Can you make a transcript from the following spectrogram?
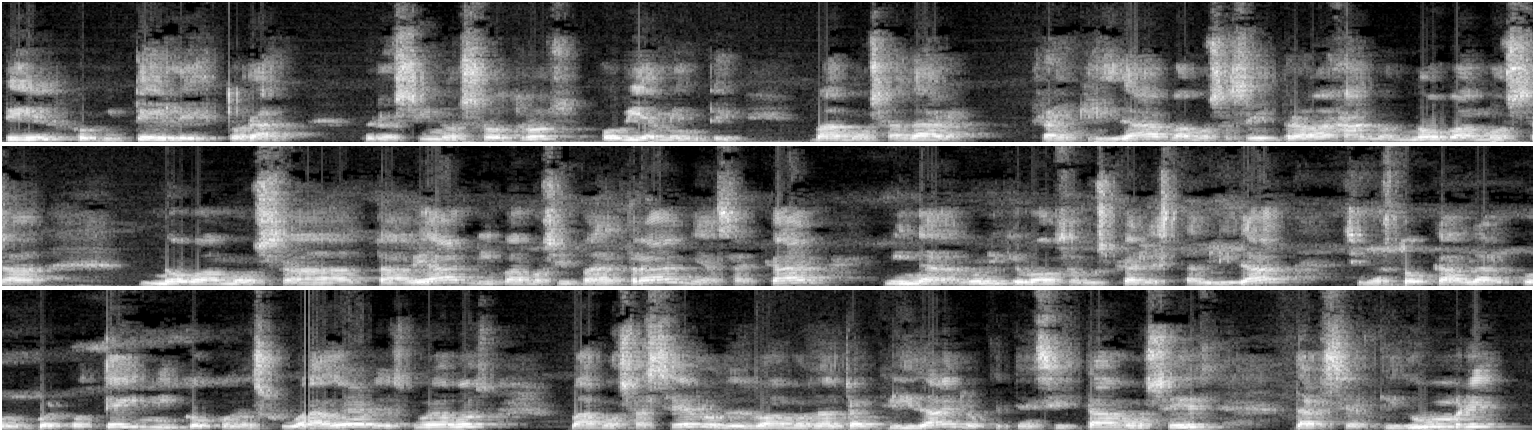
del comité electoral. Pero si nosotros, obviamente, vamos a dar tranquilidad, vamos a seguir trabajando, no vamos a, no vamos a tabear, ni vamos a ir para atrás, ni a sacar, ni nada. Lo único que vamos a buscar es estabilidad. Si nos toca hablar con el cuerpo técnico, con los jugadores nuevos, vamos a hacerlo, les vamos a dar tranquilidad y lo que necesitamos es dar certidumbre,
